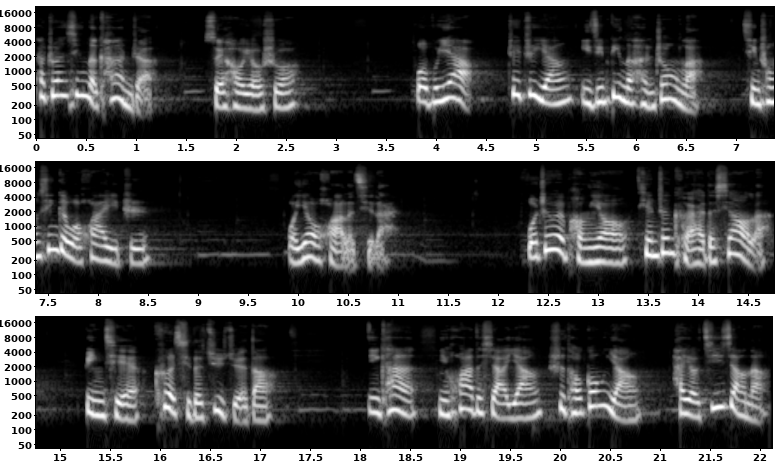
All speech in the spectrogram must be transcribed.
他专心的看着，随后又说：“我不要。”这只羊已经病得很重了，请重新给我画一只。我又画了起来。我这位朋友天真可爱的笑了，并且客气的拒绝道：“你看，你画的小羊是头公羊，还有犄角呢。”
